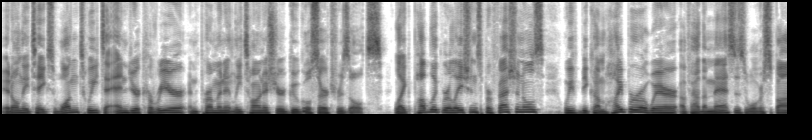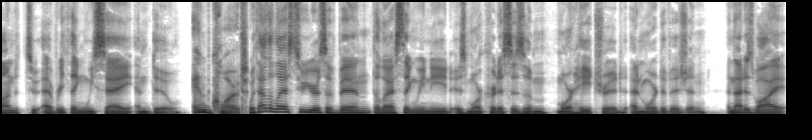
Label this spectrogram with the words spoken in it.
It only takes one tweet to end your career and permanently tarnish your Google search results. Like public relations professionals, we've become hyper aware of how the masses will respond to everything we say and do. End quote. With how the last two years have been, the last thing we need is more criticism, more hatred, and more division. And that is why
